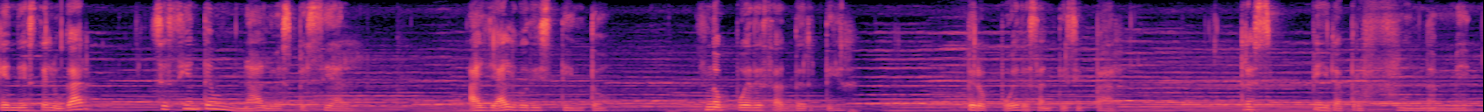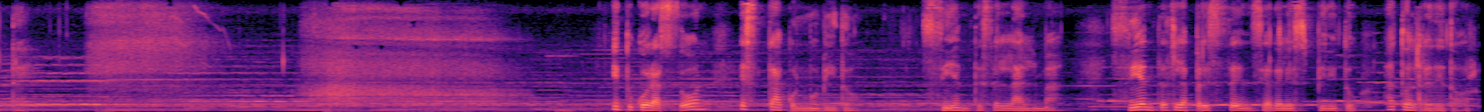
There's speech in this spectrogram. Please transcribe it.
que en este lugar se siente un halo especial. Hay algo distinto. No puedes advertir, pero puedes anticipar. Respira profundamente. Y tu corazón está conmovido. Sientes el alma, sientes la presencia del Espíritu a tu alrededor.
